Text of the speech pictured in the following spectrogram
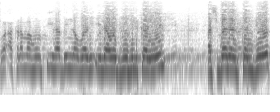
وأكرمهم فيها بالنظر إلى وجهه الكريم. أسبل التنديق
